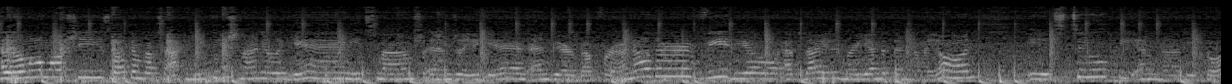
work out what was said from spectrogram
Hello mga Moshis! Welcome back sa aking YouTube channel again. It's Ma'am MJ again and we are back for another video. At dahil merienda time na ngayon, it's 2pm na dito,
